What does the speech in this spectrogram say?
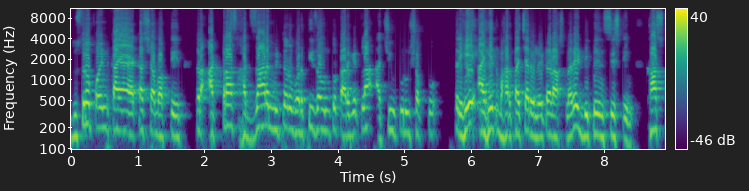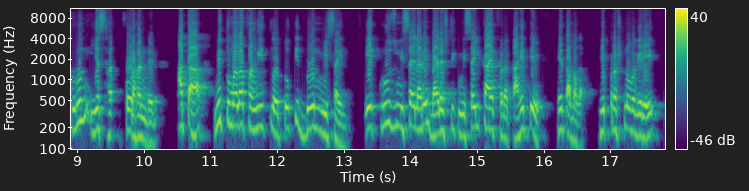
दुसरं पॉईंट काय आहे आकाशच्या बाबतीत? तर अठरा हजार मीटर वरती जाऊन तो टार्गेटला अचीव करू शकतो. तर हे आहेत भारताच्या रिलेटेड असणारे डिफेन्स सिस्टीम खास करून एस फोर हंड्रेड आता मी तुम्हाला सांगितलं होतं की दोन मिसाईल एक क्रूज मिसाईल आणि बॅलिस्टिक मिसाईल काय फरक आहे ते? हे बघा. हे प्रश्न वगैरे आहेत.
